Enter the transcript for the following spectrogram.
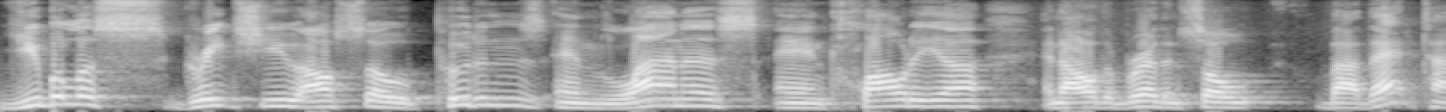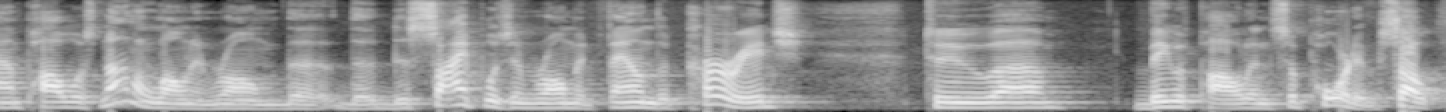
Eubulus greets you, also Pudens and Linus and Claudia and all the brethren. So by that time, Paul was not alone in Rome. The, the disciples in Rome had found the courage to um, be with Paul and support him. So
